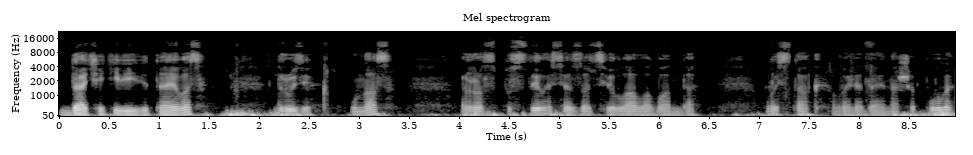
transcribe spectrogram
Дача ТВ вітаю вас. Друзі, у нас розпустилася, зацвіла лаванда. Ось так виглядає наше поле.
